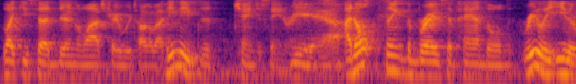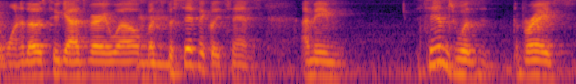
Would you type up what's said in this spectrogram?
like you said during the last trade we were talking about, he needs a change of scenery. yeah, I don't think the Braves have handled really either one of those two guys very well, but Mhm. specifically Sims. I mean, Sims was the Braves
